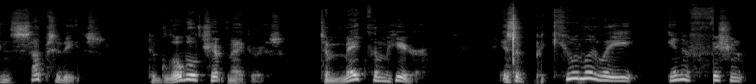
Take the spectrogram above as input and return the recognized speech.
in subsidies to global chip makers to make them here is a peculiarly inefficient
